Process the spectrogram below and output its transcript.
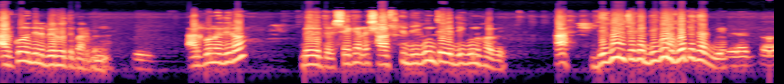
আর কোনোদিনও বের হতে পারবেন না। আর কোনোদিনও বের হতে সেখানে শাস্তি দ্বিগুণ থেকে দ্বিগুণ হবে। দ্বিগুণ থেকে দ্বিগুণ হতে থাকবে। এটা তো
